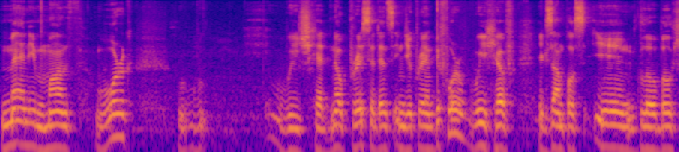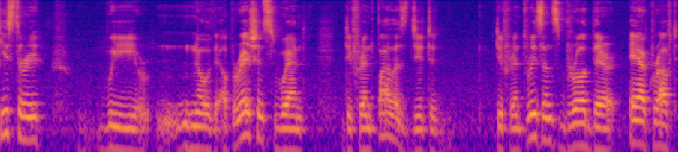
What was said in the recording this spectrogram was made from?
many month work which had no precedence in Ukraine before. We have examples in global history. We know the operations when different pilots, due to different reasons, brought their aircraft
